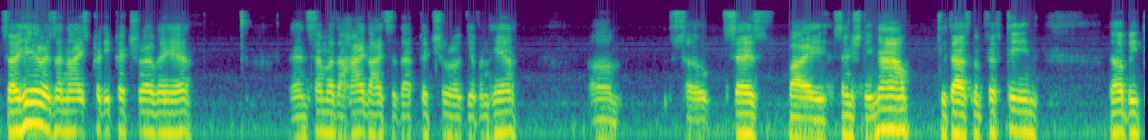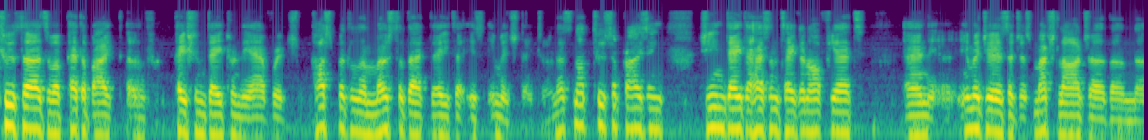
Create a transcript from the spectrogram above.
So here is a nice pretty picture over here. And some of the highlights of that picture are given here. Um, so says by essentially now, 2015, there'll be two-thirds of a petabyte of patient data in the average hospital, and most of that data is image data. And that's not too surprising. Gene data hasn't taken off yet, and images are just much larger than uh,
